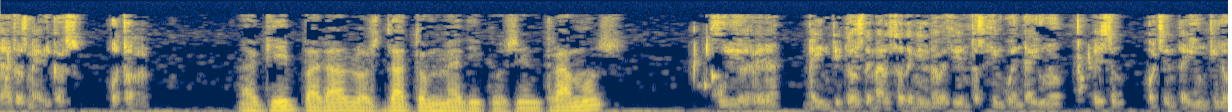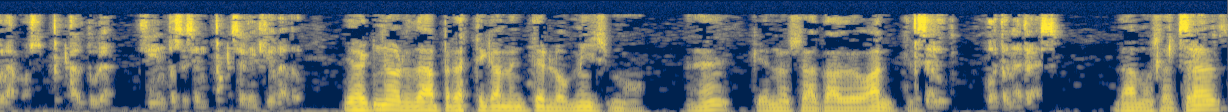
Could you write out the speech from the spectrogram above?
Datos médicos. Botón. aquí para los datos médicos y entramos, Julio Herrera, 22 de marzo de 1951, peso, 81 kilogramos, altura, 160, seleccionado. y aquí nos da prácticamente lo mismo ¿eh? que nos ha dado antes. Salud, botón atrás. Damos atrás,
